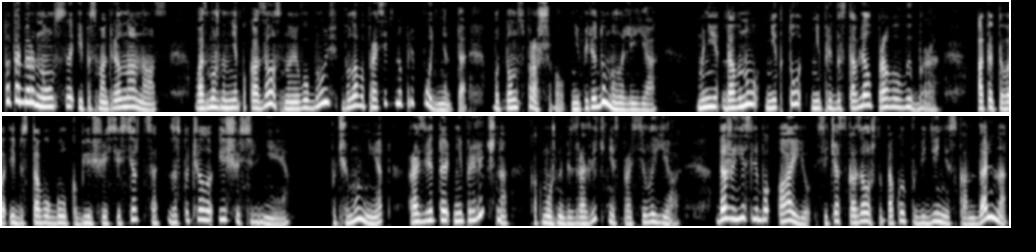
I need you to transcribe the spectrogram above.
Тот обернулся и посмотрел на нас. Возможно, мне показалось, но его бровь была вопросительно приподнята, будто он спрашивал, не передумала ли я. Мне давно никто не предоставлял права выбора. От этого и без того гулко бьющееся сердце застучало еще сильнее. «Почему нет? Разве это неприлично?» Как можно безразличнее спросила я. Даже если бы Айо сейчас сказала, что такое поведение скандально,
